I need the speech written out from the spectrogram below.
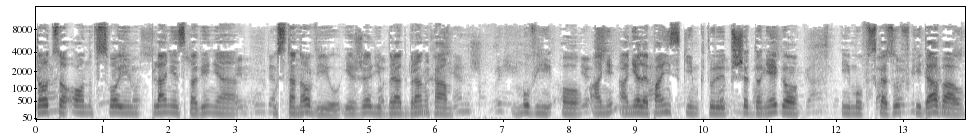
to, co On w swoim planie zbawienia ustanowił. Jeżeli brat Branham mówi o anie, aniele pańskim, który przyszedł do niego i mu wskazówki dawał,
